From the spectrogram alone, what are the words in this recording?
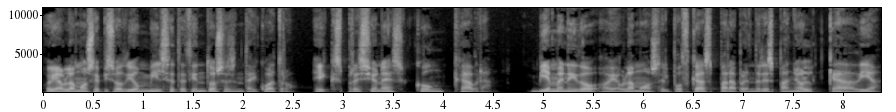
Hoy hablamos episodio 1764, expresiones con cabra. Bienvenido, hoy hablamos el podcast para aprender español cada día.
